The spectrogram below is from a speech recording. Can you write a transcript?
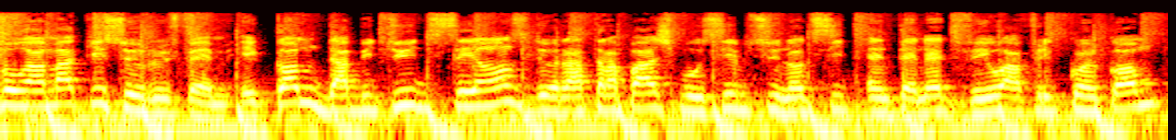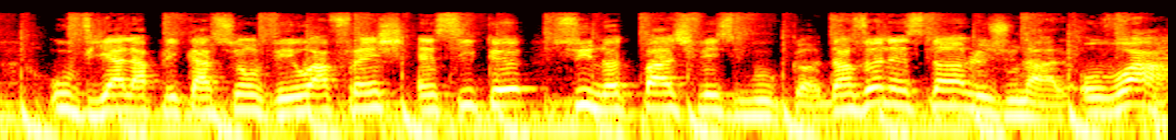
Sporama qui se referme. Et comme d'habitude, séance de rattrapage possible sur notre site internet voafrique.com ou via l'application VOA French ainsi que sur notre page Facebook. Dans un instant, le journal. Au revoir.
